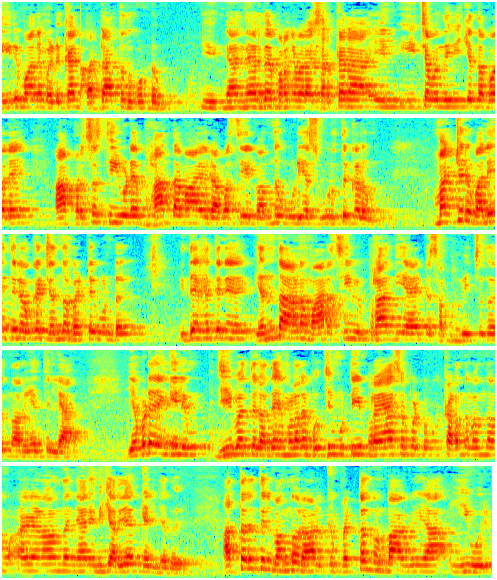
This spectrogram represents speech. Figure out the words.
തീരുമാനം എടുക്കാൻ പറ്റാത്തത് കൊണ്ടും ഞാൻ നേരത്തെ പറഞ്ഞ പോലെ ശർക്കരയിൽ ഈച്ച വന്നിരിക്കുന്ന പോലെ ആ പ്രശസ്തിയുടെ ഭ്രാന്തമായ ഒരു അവസ്ഥയിൽ വന്നുകൂടിയ സുഹൃത്തുക്കളും മറ്റൊരു വലയത്തിലൊക്കെ ചെന്ന് പെട്ടുകൊണ്ട് ഇദ്ദേഹത്തിന് എന്താണ് മാനസിക വിഭ്രാന്തിയായിട്ട് സംഭവിച്ചത് എന്ന് അറിയത്തില്ല എവിടെയെങ്കിലും ജീവിതത്തിൽ അദ്ദേഹം വളരെ ബുദ്ധിമുട്ടിയും പ്രയാസപ്പെട്ടു കടന്നു വന്നാണെന്ന് ഞാൻ എനിക്കറിയാൻ കഴിഞ്ഞത്. അത്തരത്തിൽ വന്ന ഒരാൾക്ക് പെട്ടെന്നുണ്ടാകുക ഈ ഒരു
